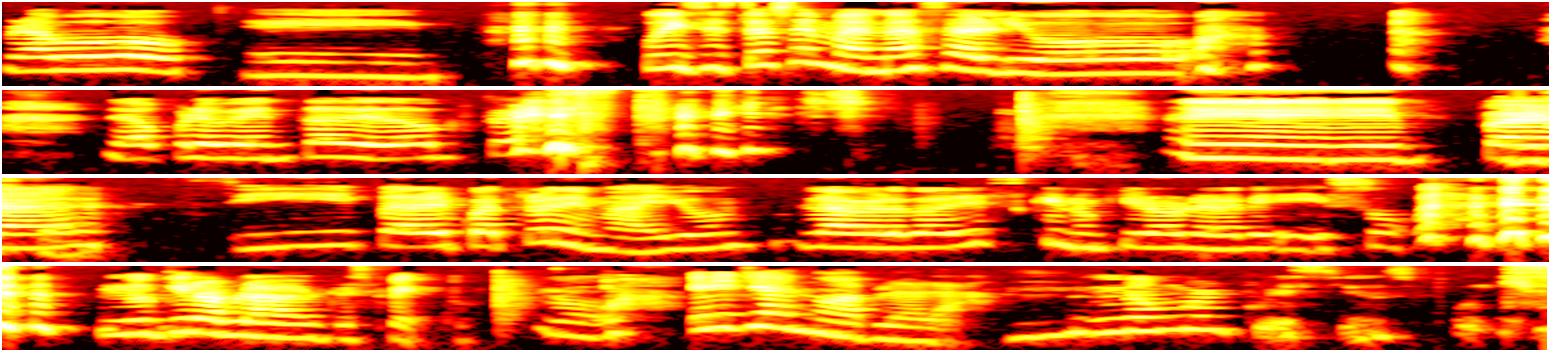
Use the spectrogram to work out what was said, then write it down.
Bravo. Eh, Pues esta semana salió la preventa de Doctor Strange. Eh, para Listo. sí, para el 4 de mayo. La verdad es que no quiero hablar de eso. no quiero hablar al respecto. No. Ella no hablará. No more questions, please.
